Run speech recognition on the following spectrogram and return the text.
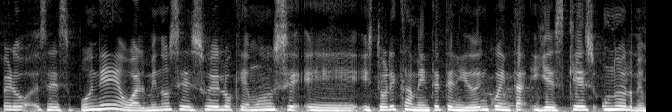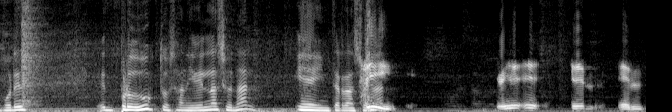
Pero se supone, o al menos eso es lo que hemos eh, históricamente tenido en cuenta, y es que es uno de los mejores eh, productos a nivel nacional e internacional. Sí, eh, eh, el, el,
